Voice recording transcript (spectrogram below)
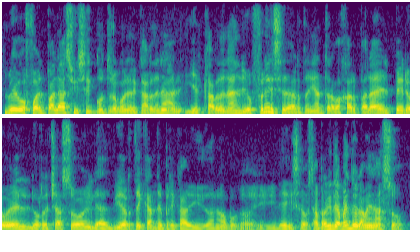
Luego fue al palacio y se encontró con el cardenal, y el cardenal le ofrece a D'Artagnan trabajar para él, pero él lo rechazó y le advierte que ande precavido, ¿no? Porque, y le dice, o sea, prácticamente lo amenazó.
